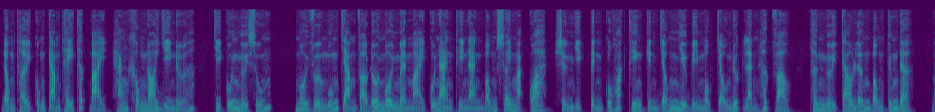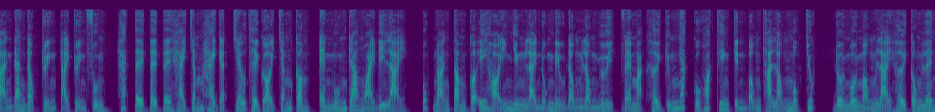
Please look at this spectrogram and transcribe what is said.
đồng thời cũng cảm thấy thất bại, hắn không nói gì nữa, chỉ cúi người xuống, Môi vừa muốn chạm vào đôi môi mềm mại của nàng thì nàng bỗng xoay mặt qua, sự nhiệt tình của Hoắc Thiên Kình giống như bị một chậu nước lạnh hất vào, thân người cao lớn bỗng cứng đờ. Bạn đang đọc truyện tại truyện phun, http 2 2 gạch chéo thê goi com em muốn ra ngoài đi lại. Úc Noãn Tâm có ý hỏi nhưng lại nũng nịu động lòng người, vẻ mặt hơi cứng nhắc của Hoắc Thiên Kình bỗng thả lỏng một chút, đôi môi mỏng lại hơi cong lên,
